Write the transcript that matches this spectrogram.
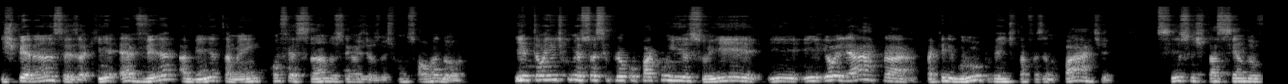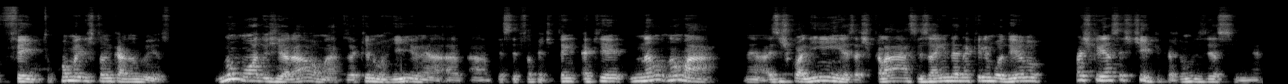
esperanças aqui é ver a Bia também confessando o Senhor Jesus como Salvador. Então a gente começou a se preocupar com isso e, e, e olhar para aquele grupo que a gente está fazendo parte, se isso está sendo feito, como eles estão encarando isso. No modo geral, Marcos, aqui no Rio, né, a, a percepção que a gente tem é que não, não há né, as escolinhas, as classes, ainda é naquele modelo para as crianças típicas, vamos dizer assim. Né?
